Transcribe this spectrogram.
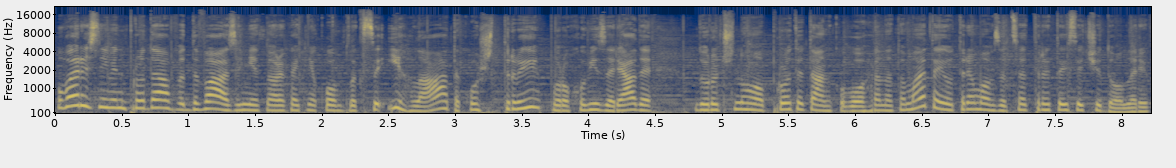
У вересні він продав два зенітно-ракетні комплекси ігла, а також три порохові заряди до ручного протитанкового гранатомета і отримав за це три тисячі доларів.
